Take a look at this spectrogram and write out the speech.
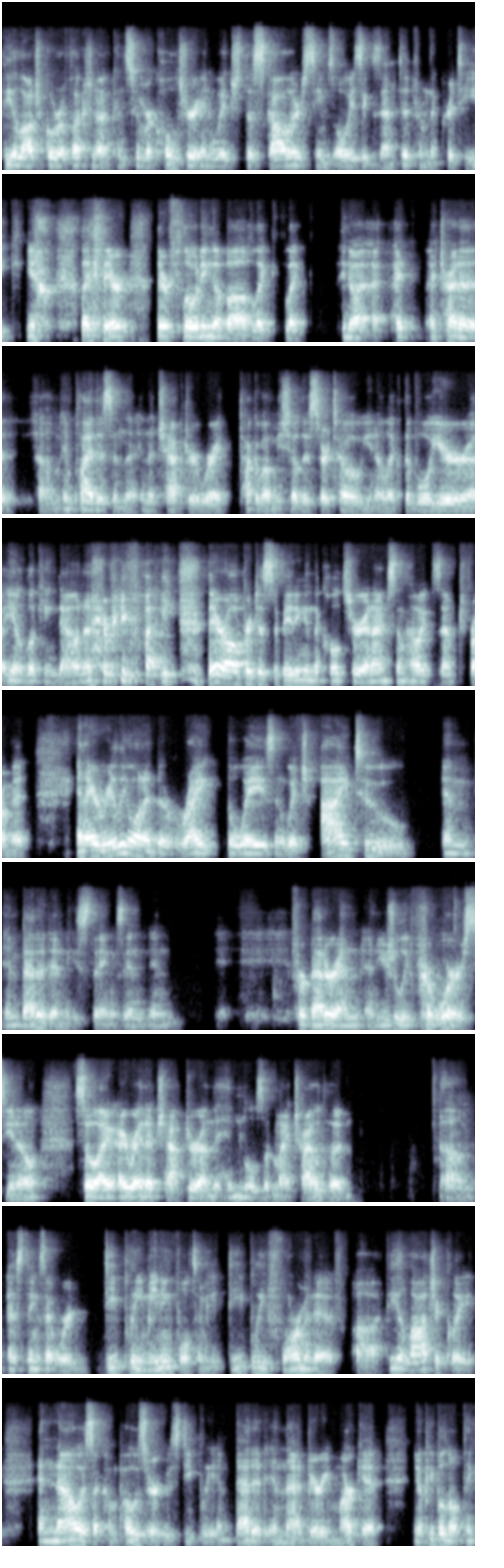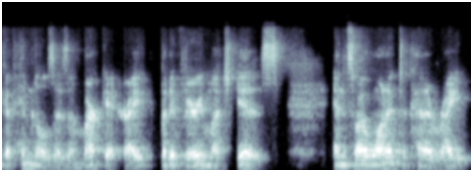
theological reflection on consumer culture in which the scholar seems always exempted from the critique you know like they're they're floating above like like you know i i, I try to um, imply this in the in the chapter where i talk about michel de certeau you know like the voyeur uh, you know looking down on everybody. They're all participating in the culture and i'm somehow exempt from it. And i really wanted to write the ways in which i too am embedded in these things in in for better and, and usually for worse, you know. So I, I write a chapter on the hymnals of my childhood um, as things that were deeply meaningful to me, deeply formative uh, theologically. And now, as a composer who's deeply embedded in that very market, you know, people don't think of hymnals as a market, right? But it very much is. And so I wanted to kind of write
